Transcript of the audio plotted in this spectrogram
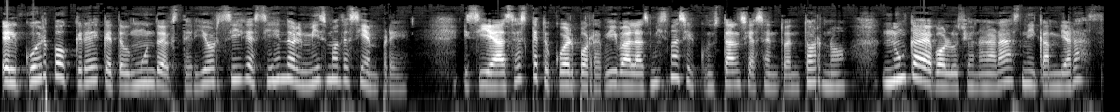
el cuerpo cree que tu mundo exterior sigue siendo el mismo de siempre. Y si haces que tu cuerpo reviva las mismas circunstancias en tu entorno, nunca evolucionarás ni cambiarás.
